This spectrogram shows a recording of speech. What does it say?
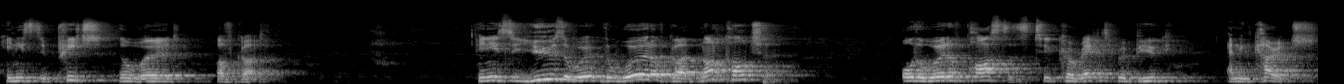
he needs to preach the word of God. He needs to use the word, the word of God, not culture or the word of pastors, to correct, rebuke, and encourage.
